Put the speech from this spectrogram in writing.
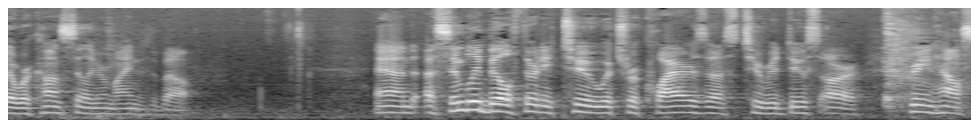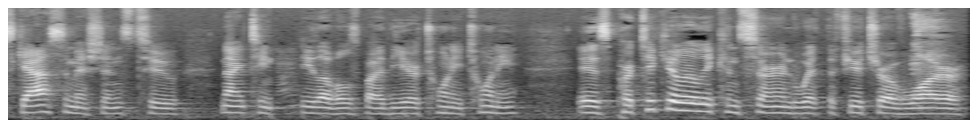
that we're constantly reminded about. And Assembly Bill 32, which requires us to reduce our greenhouse gas emissions to 1990 levels by the year 2020, is particularly concerned with the future of water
